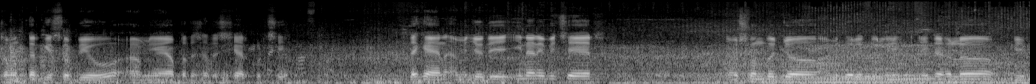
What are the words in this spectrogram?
চমৎকার কিছু ভিউ আমি আপনাদের সাথে শেয়ার করছি। দেখেন, আমি যদি ইনানি বিচের সৌন্দর্য আমি ধরে তুলি, এটা হলো দ্বীপ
